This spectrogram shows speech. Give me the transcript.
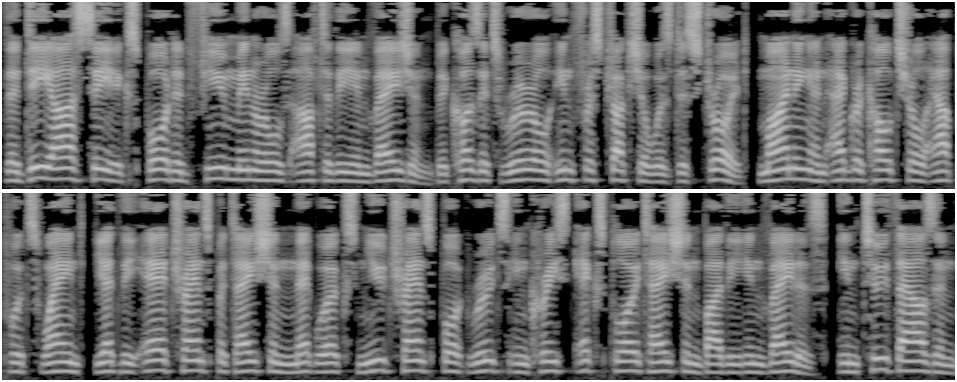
The DRC exported few minerals after the invasion because its rural infrastructure was destroyed, mining and agricultural outputs waned, yet the air transportation network's new transport routes increased exploitation by the invaders. In 2000,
